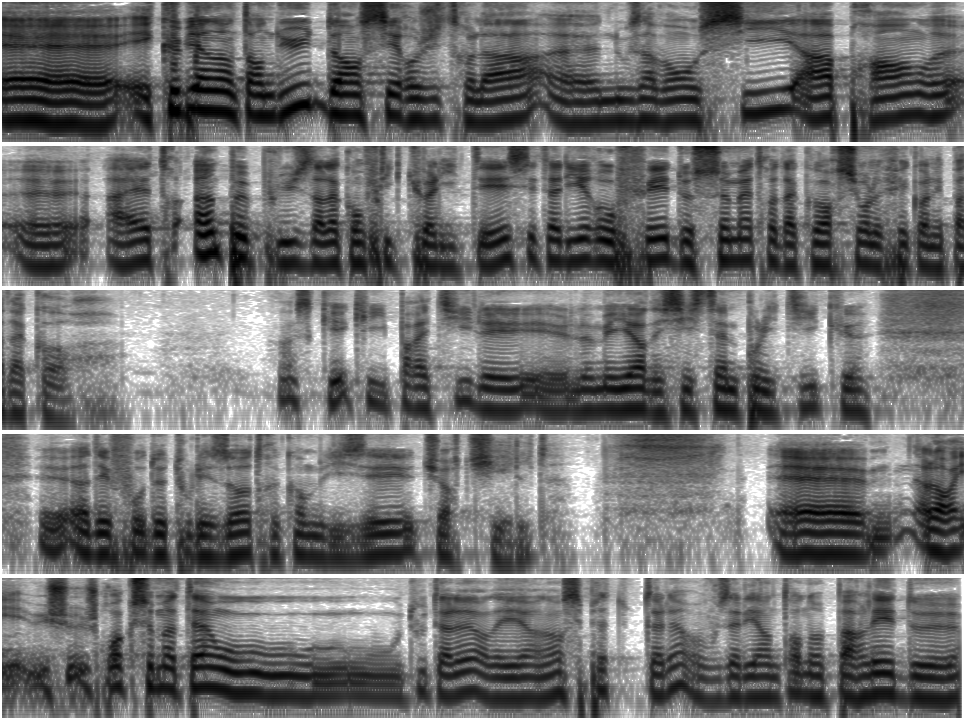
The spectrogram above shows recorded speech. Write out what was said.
Euh, et que bien entendu, dans ces registres-là, euh, nous avons aussi à apprendre euh, à être un peu plus dans la conflictualité, c'est-à-dire au fait de se mettre d'accord sur le fait qu'on n'est pas d'accord. Hein, ce qui, qui paraît-il, est le meilleur des systèmes politiques, à défaut de tous les autres, comme disait Churchill. Alors, je, crois que ce matin ou, tout à l'heure, d'ailleurs, non, c'est peut-être tout à l'heure, vous allez entendre parler de,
